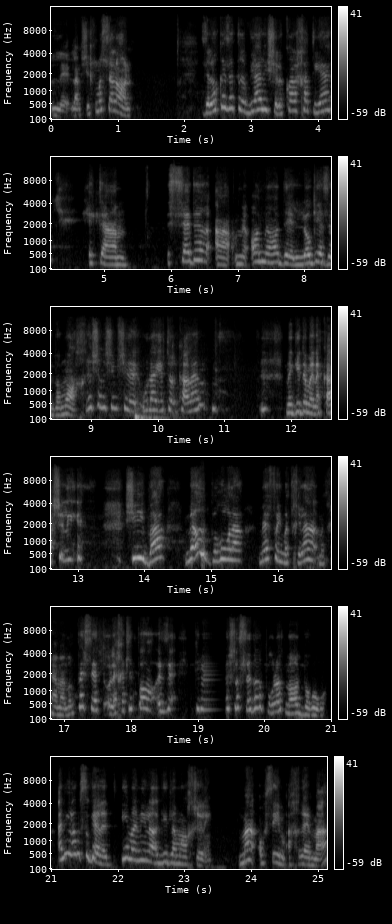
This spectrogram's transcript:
להמשיך עם הסלון. זה לא כזה טריוויאלי שלכל אחת תהיה את, הסדר המאוד מאוד אה, לוגי הזה במוח. יש אנשים שאולי יותר קל להם, נגיד המנקה שלי, שהיא באה, מאוד ברור לה מאיפה היא מתחילה, מתחילה מהמרפסת, הולכת לפה, זה, כאילו, יש לה סדר פעולות מאוד ברור. אני לא מסוגלת, אם אני לא אגיד למוח שלי מה עושים אחרי מה,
